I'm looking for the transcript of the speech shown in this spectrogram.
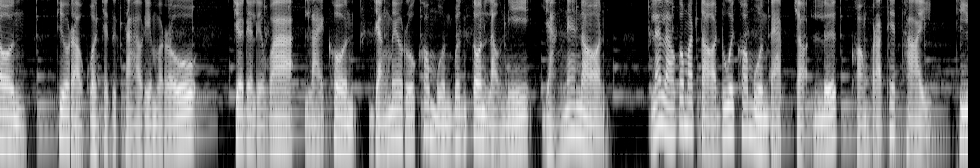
ต้น ที่เราควรจะศึกษาเรียนรู้เชื่อได้เลยว่าหลายคนยังไม่รู้ข้อมูลเบื้องต้นเหล่านี้อย่างแน่นอนและเราก็มาต่อด้วยข้อมูลแบบเจาะลึกของประเทศไทย ที่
